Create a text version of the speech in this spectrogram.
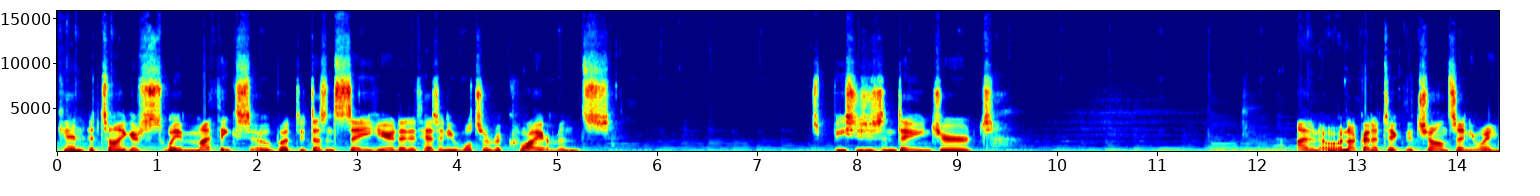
Can a tiger swim? I think so, but it doesn't say here that it has any water requirements. Species is endangered. I don't know, we're not going to take the chance anyway.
